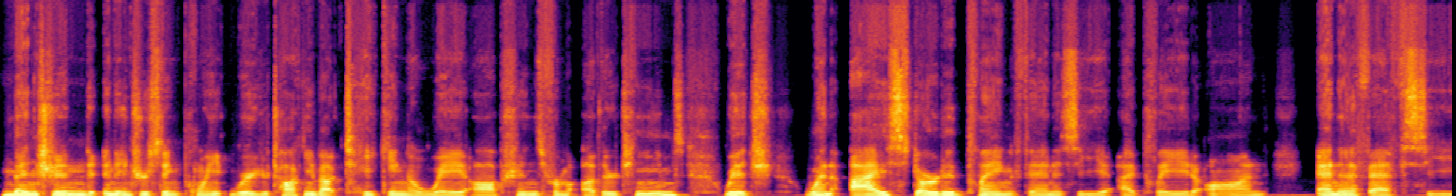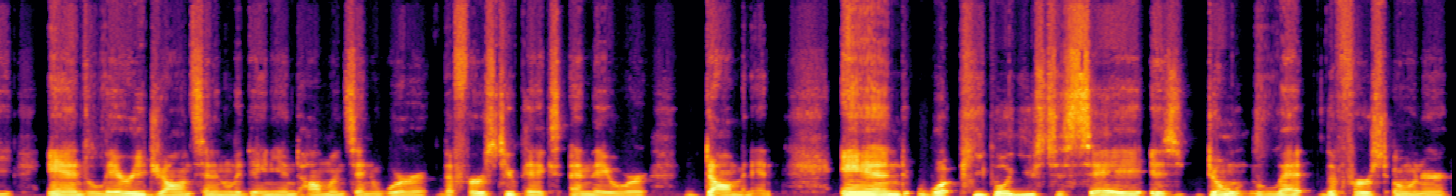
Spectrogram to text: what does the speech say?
mentioned an interesting point where you're talking about taking away options from other teams, which when I started playing fantasy, I played on NFFC and Larry Johnson and LaDainian Tomlinson were the first two picks and they were dominant. And what people used to say is don't let the first owner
